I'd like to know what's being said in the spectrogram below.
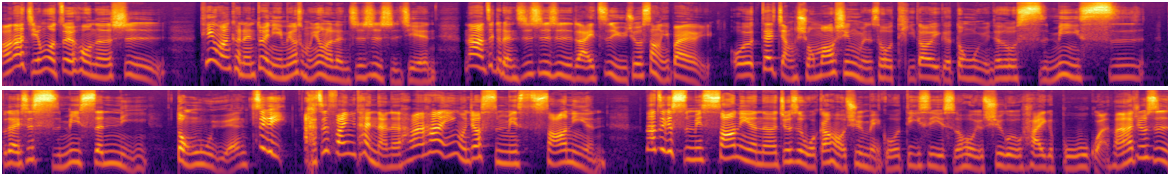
好，那节目的最后呢，是听完可能对你也没有什么用的冷知识时间。那这个冷知识是来自于，就上礼拜我在讲熊猫新闻的时候提到一个动物园，叫做史密斯。不对，是史密森尼动物园。这个啊，这翻译太难了。它它的英文叫 Smithsonian。那这个 Smithsonian 呢，就是我刚好去美国 DC 的时候有去过它一个博物馆。反正它就是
